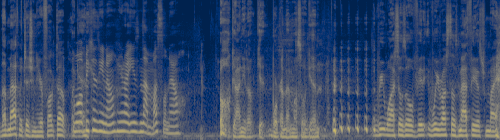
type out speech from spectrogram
The mathematician here fucked up. Well, because you know you're not using that muscle now. Oh god, I need to get work on that muscle again. Rewatch those old video. Rewatch those math videos from my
